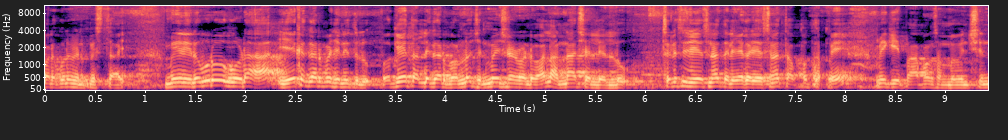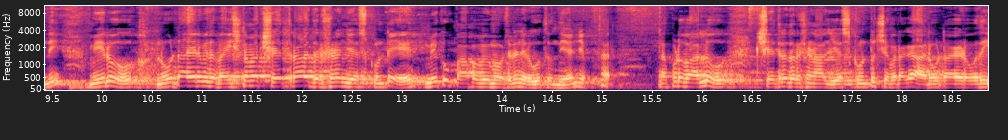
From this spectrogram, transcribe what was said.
పలుకులు వినిపిస్తాయి. మీరు ఇరువురు కూడా ఏకగర్భ జనితులు ఒకే తల్లి గర్భంలో జన్మించినటువంటి వాళ్ళు అన్నా చెల్లెళ్ళు తెలిసి చేసినా తెలియక చేసినా తప్పు తప్పే మీకు ఈ పాపం సంభవించింది. మీరు నూట ఎనిమిది వైష్ణవ క్షేత్రాలు దర్శనం చేసుకుంటే మీకు పాప విమోచన జరుగుతుంది అని చెప్తారు. అప్పుడు వాళ్ళు క్షేత్ర దర్శనాలు చేసుకుంటూ చివరగా నూట ఏడవది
